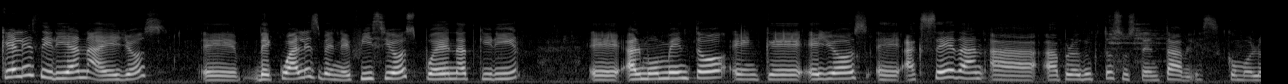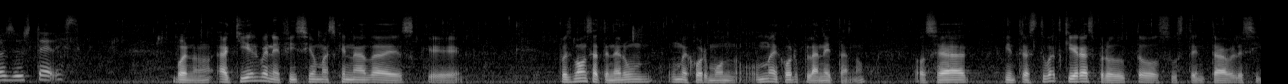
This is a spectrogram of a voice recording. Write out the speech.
¿qué les dirían a ellos eh, de cuáles beneficios pueden adquirir eh, al momento en que ellos eh, accedan a, a, productos sustentables como los de ustedes? Bueno, aquí el beneficio más que nada es que pues vamos a tener un, un mejor mundo, un mejor planeta, ¿no? O sea, mientras tú adquieras productos sustentables y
